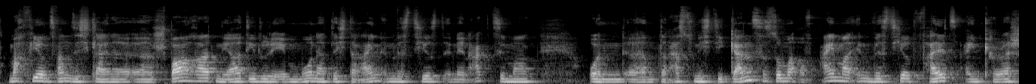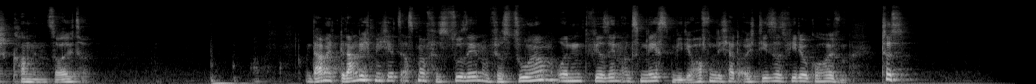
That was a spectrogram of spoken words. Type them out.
mach 24 kleine äh, Sparraten, ja, die du dir eben monatlich da rein investierst in den Aktienmarkt. Und äh, dann hast du nicht die ganze Summe auf einmal investiert, falls ein Crash kommen sollte. Und damit bedanke ich mich jetzt erstmal fürs Zusehen und fürs Zuhören und wir sehen uns im nächsten Video. Hoffentlich hat euch dieses Video geholfen. Tschüss!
